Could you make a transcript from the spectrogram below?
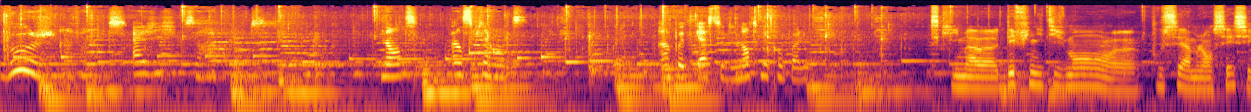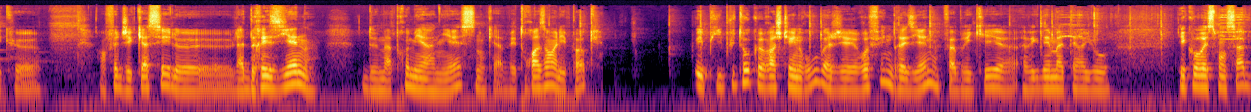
bouge, invente, agit, se raconte. Nantes, inspirante. Un podcast de Nantes Métropole. Ce qui m'a définitivement euh, poussé à me lancer, c'est que en fait, j'ai cassé le, la draisienne de ma première nièce, donc elle avait 3 ans à l'époque. Et puis plutôt que racheter une roue, bah, j'ai refait une draisienne fabriquée euh, avec des matériaux éco-responsables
